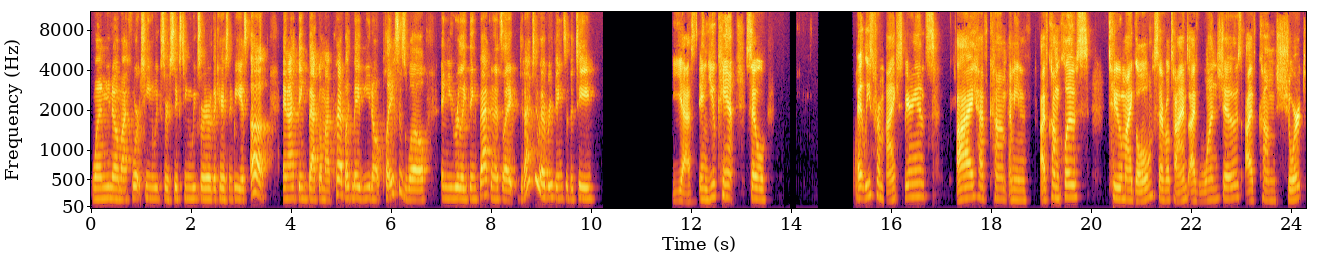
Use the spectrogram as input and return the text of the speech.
when, you know, my 14 weeks or 16 weeks or whatever the case may be is up. And I think back on my prep, like maybe you don't place as well. And you really think back and it's like, did I do everything to the T? Yes. And you can't, so at least from my experience, I have come, I mean, I've come close to my goal several times. I've won shows, I've come short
